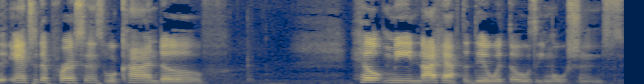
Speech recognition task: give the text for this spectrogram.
the antidepressants will kind of help me not have to deal with those emotions,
